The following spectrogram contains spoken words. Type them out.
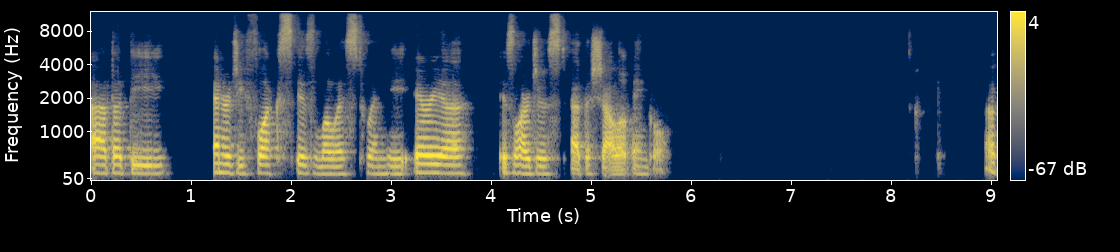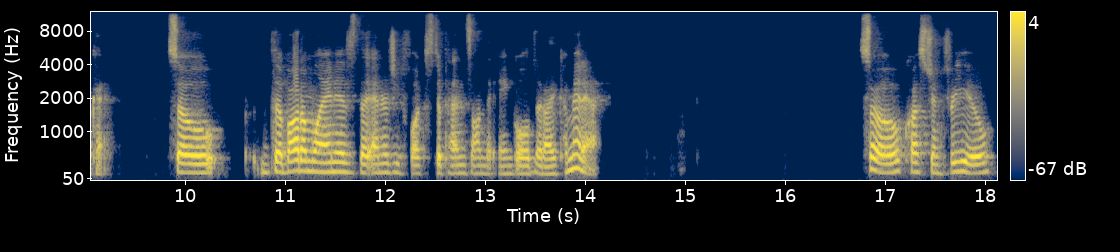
uh, but the energy flux is lowest when the area is largest at the shallow angle. Okay, so the bottom line is the energy flux depends on the angle that I come in at. So question for you,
